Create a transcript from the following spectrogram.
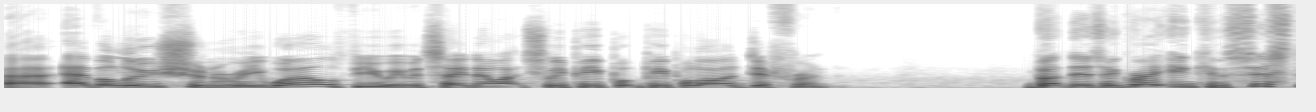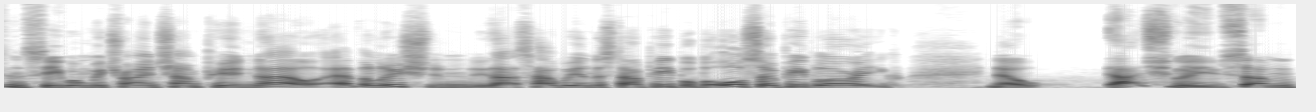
uh, evolutionary worldview, we would say, no, actually, people, people are different. But there's a great inconsistency when we try and champion, no, evolution, that's how we understand people, but also people are equal. No, actually, some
